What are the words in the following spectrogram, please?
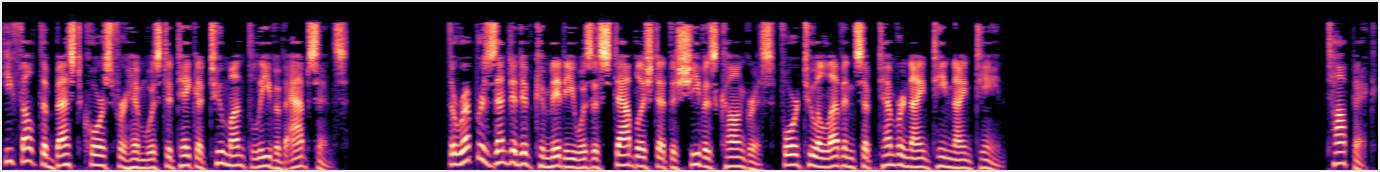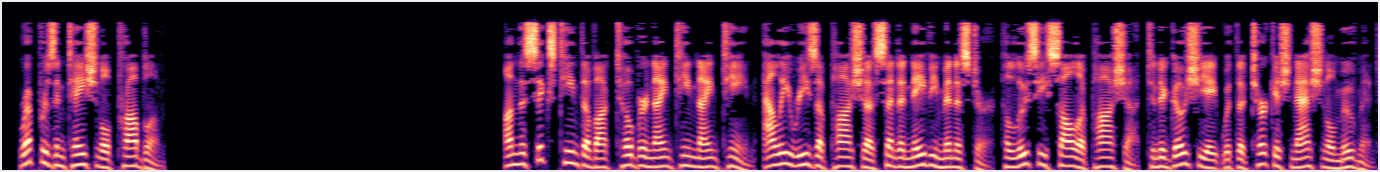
He felt the best course for him was to take a two-month leave of absence. The representative committee was established at the Sivas Congress 4 to 11 September 1919. Topic: Representational problem. On 16 October 1919, Ali Riza Pasha sent a navy minister, Hulusi Salih Pasha, to negotiate with the Turkish national movement.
